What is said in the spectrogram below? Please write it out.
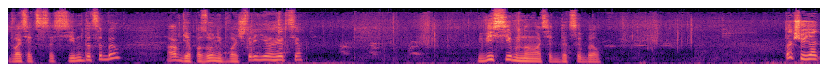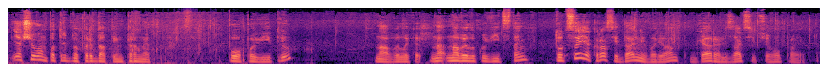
27 дБ, а в діапазоні 24 ГГц 18 дБ. Так що, якщо вам потрібно передати інтернет по повітрю на, велике, на, на велику відстань, то це якраз ідеальний варіант для реалізації цього проєкту.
